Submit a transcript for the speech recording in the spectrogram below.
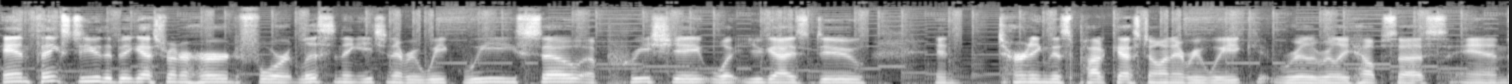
And thanks to you, the Big Ass Runner Herd, for listening each and every week. We so appreciate what you guys do in turning this podcast on every week. It really, really helps us. And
